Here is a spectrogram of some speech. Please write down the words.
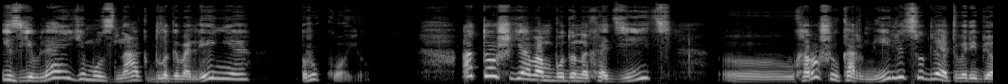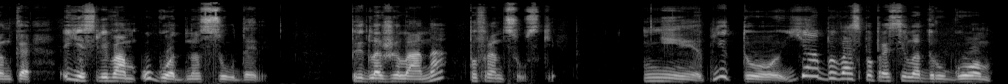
изъявляя ему знак благоволения рукою. А то ж я вам буду находить э, хорошую кормилицу для этого ребенка, если вам угодно, сударь, предложила она по-французски. Нет, не то. Я бы вас попросила о другом,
